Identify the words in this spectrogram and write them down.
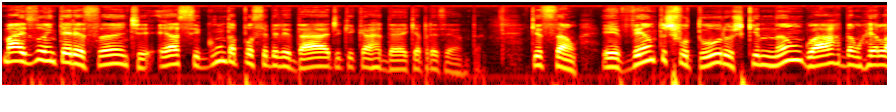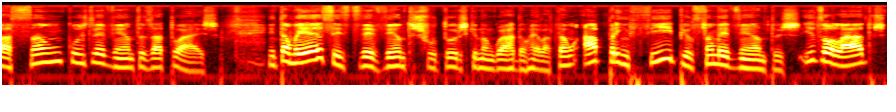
Mas o interessante é a segunda possibilidade que Kardec apresenta que são eventos futuros que não guardam relação com os eventos atuais. Então, esses eventos futuros que não guardam relação, a princípio, são eventos isolados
